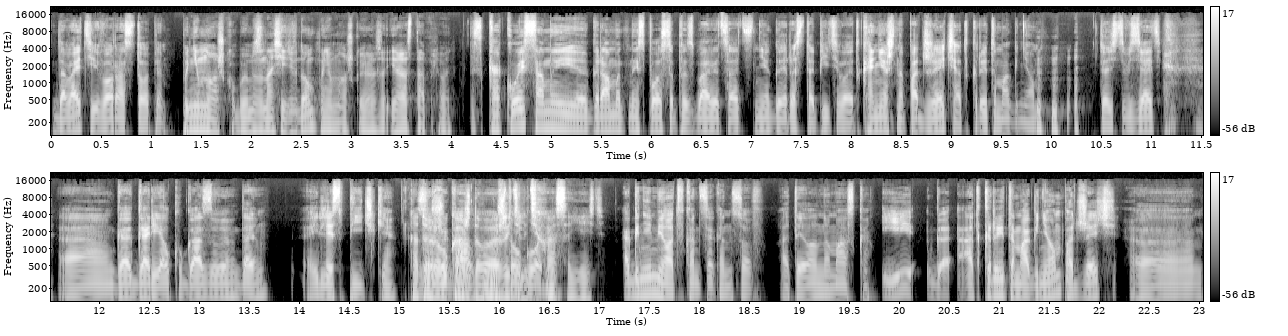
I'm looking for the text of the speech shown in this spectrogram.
Давайте его растопим. Понемножку. Будем заносить в дом понемножку и, растапливать. Какой самый грамотный способ избавиться от снега и растопить его? Это, конечно, поджечь открытым огнем. То есть взять э, го- горелку газовую, да, или спички. Который у каждого ну, жителя угодно. Техаса есть. Огнемет, в конце концов, от Илона Маска. И открытым огнем поджечь э,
